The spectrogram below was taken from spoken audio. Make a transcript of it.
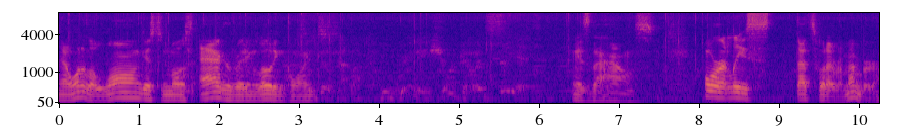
Now, one of the longest and most aggravating loading points is the house. Or at least, that's what I remember.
